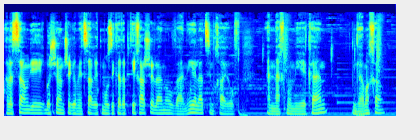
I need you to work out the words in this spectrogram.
על הסאונד יאיר בשן שגם יצר את מוזיקת הפתיחה שלנו, ואני אלעד שמחיוף. אנחנו נהיה כאן גם מחר.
